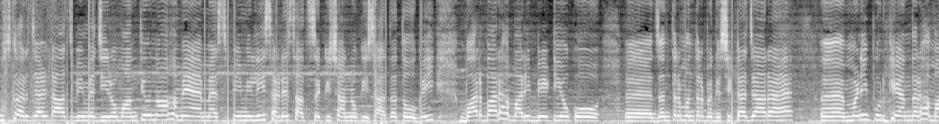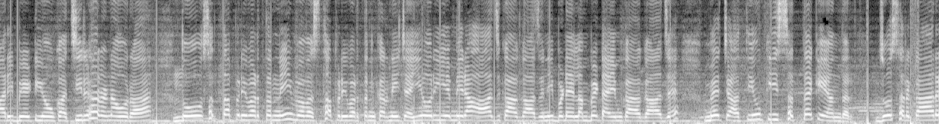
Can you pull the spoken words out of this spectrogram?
उसका रिज़ल्ट आज भी मैं ज़ीरो मानती हूँ, ना हमें एमएसपी मिली, साढ़े सात सौ किसानों की शादत हो गई बार बार हमारी बेटियों को जंतर मंत्र पर घसीटा जा रहा है मणिपुर के अंदर हमारी बेटियों का चिरहरण हो रहा है तो सत्ता परिवर्तन नहीं व्यवस्था परिवर्तन करनी चाहिए और ये मेरा आज का आगाज़ नहीं बड़े लंबे टाइम का आगाज़ है। मैं चाहती हूँ कि इस सत्ता के अंदर जो सरकार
